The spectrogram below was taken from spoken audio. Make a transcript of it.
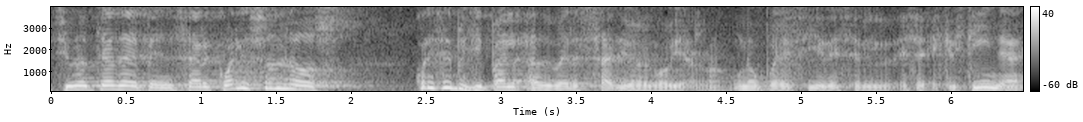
si uno trata de pensar cuáles son los ¿Cuál es el principal adversario del gobierno? Uno puede decir, es, Cristina,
